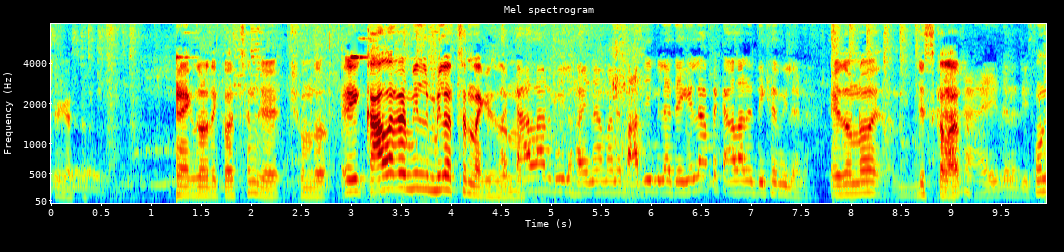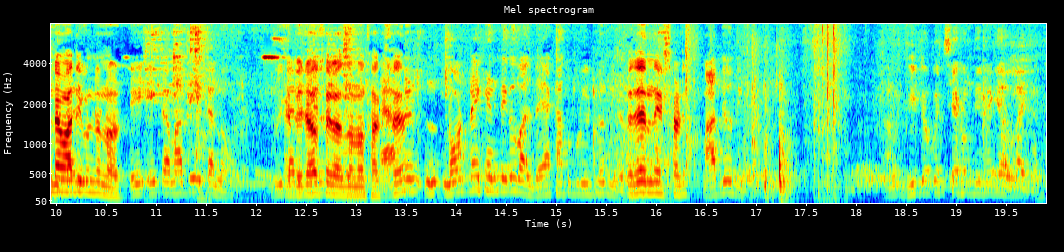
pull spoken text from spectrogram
ঠিক আছে। এখানে এক জোড়া দেখতে পাচ্ছেন যে সুন্দর। এই কালারে মিল মিলাচ্ছেন না কিছু কালার মিল হয় না মানে বাজি মিলাতে গেলে আপনি কালারের দিকে মিলে না। এই জন্য ডিসকালার হ্যাঁ, এই জন্য dis- কোনটা মাদি কোনটা নর? এই এইটা মাদি এটা নর। জন্য থাকছে। হ্যাঁ, নটটা এখান থেকেও বাজবে এক হাত উপরে উঠলেও দিবে এদের নেক্সট শাড়ি। মাদিও দিবে আমি ভিডিও করছি এখন দিবে কি আল্লাহ জানে।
